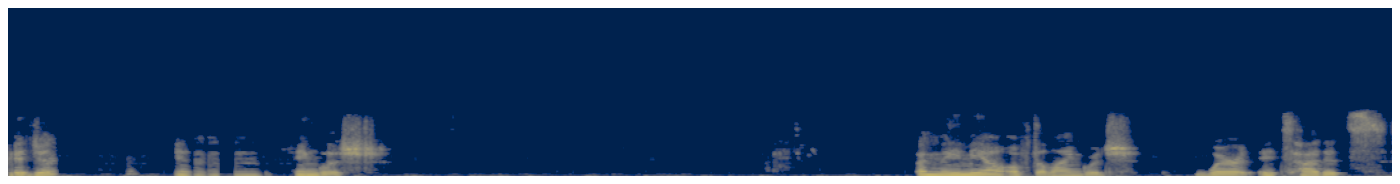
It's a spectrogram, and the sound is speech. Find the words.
pigeon in English, anemia of the language, where it's had its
